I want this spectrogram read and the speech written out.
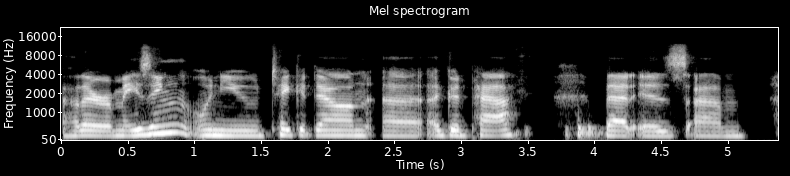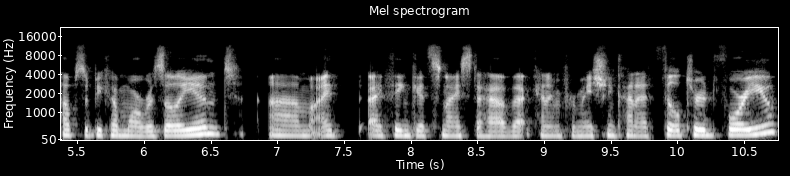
how they're amazing when you take it down a, a good path that is um helps it become more resilient. Um, I I think it's nice to have that kind of information kind of filtered for you,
